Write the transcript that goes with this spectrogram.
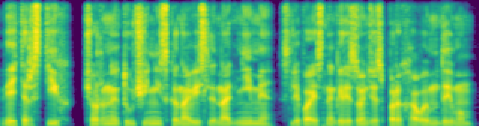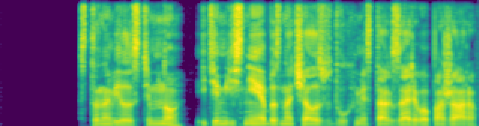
Ветер стих, черные тучи низко нависли над ними, сливаясь на горизонте с пороховым дымом. Становилось темно, и тем яснее обозначалось в двух местах зарево пожаров.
